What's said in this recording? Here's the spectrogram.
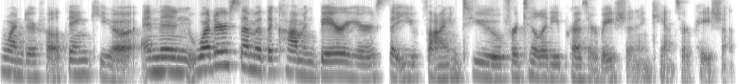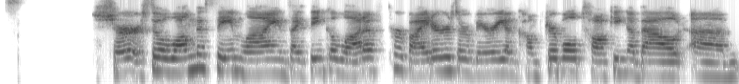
Wonderful, thank you. And then what are some of the common barriers that you find to fertility preservation in cancer patients? Sure. So, along the same lines, I think a lot of providers are very uncomfortable talking about um,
